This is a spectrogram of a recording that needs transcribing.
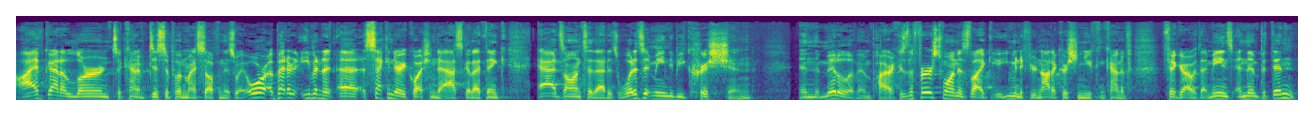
I've got to learn to kind of discipline myself in this way. Or a better, even a, a secondary question to ask that I think adds on to that is, what does it mean to be Christian? In the middle of empire. Because the first one is like even if you're not a christian you can kind of figure out what that means. And then but then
